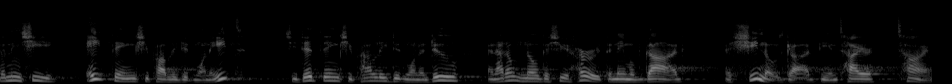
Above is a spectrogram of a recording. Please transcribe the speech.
That means she ate things she probably didn't want to eat. She did things she probably didn't want to do. And I don't know that she heard the name of God as she knows God the entire time.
